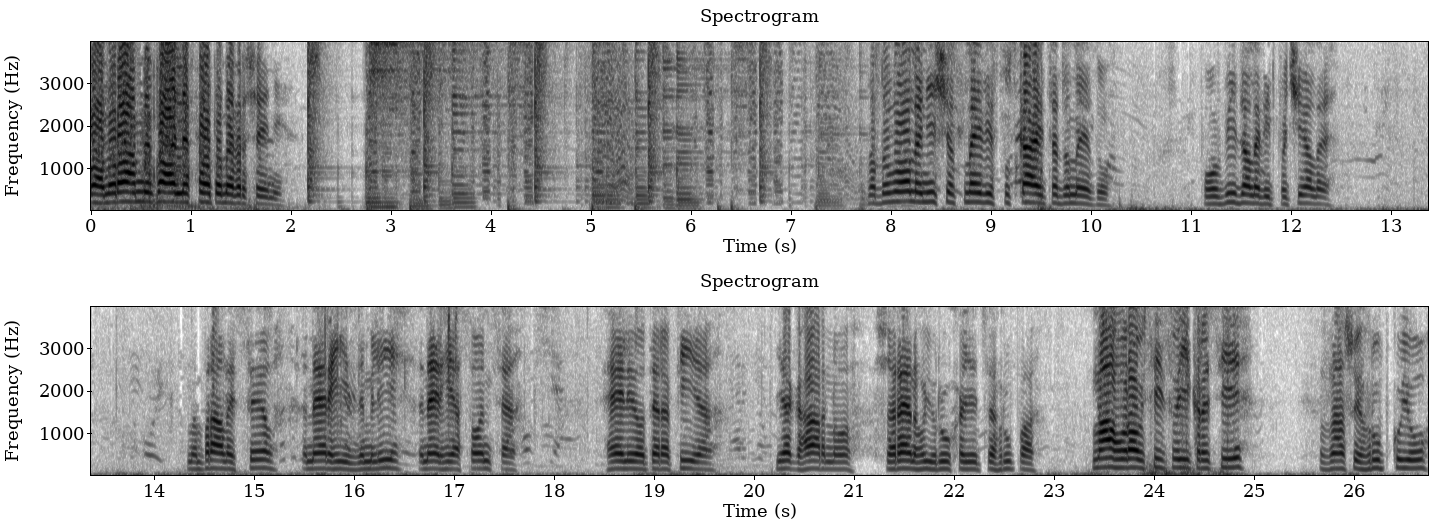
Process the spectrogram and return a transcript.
Панорамне загальне фото на вершині. Задоволені, щасливі, спускаються донизу. Пообідали, відпочили. Набрали сил, енергії землі, енергія сонця, геліотерапія. Як гарно шеренгою рухається група. Магура у всій своїй красі з нашою групкою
